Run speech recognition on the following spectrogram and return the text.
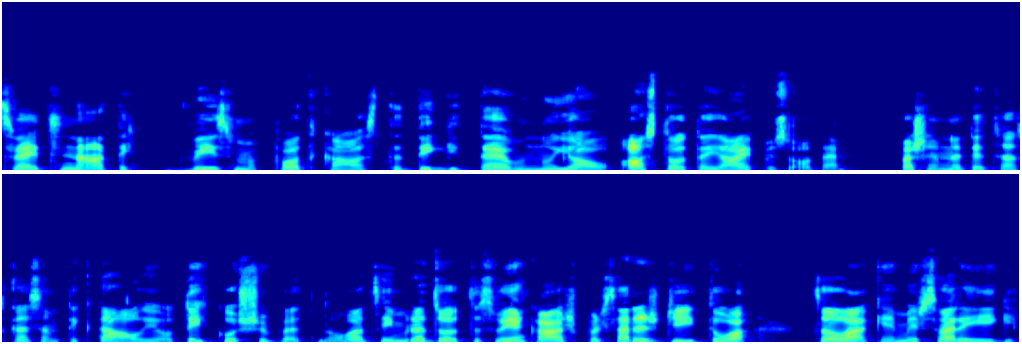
sveicināti Vizma podkāsta Digitev nu jau astotajā epizodē. Pašiem neticās, ka esam tik tālu jau tikuši, bet, nu, acīm redzot, tas vienkārši par sarežģīto cilvēkiem ir svarīgi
